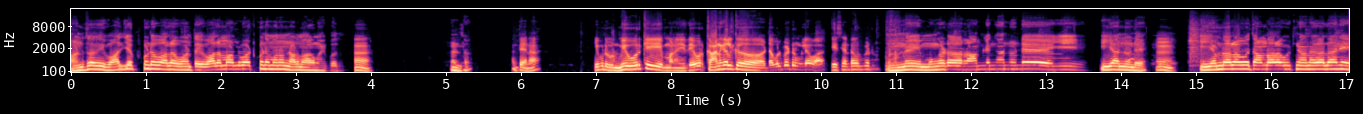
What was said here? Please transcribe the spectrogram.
వండుతుంది వాళ్ళు చెప్పుకుంటే వాళ్ళ వండుతుంది వాళ్ళ మాటలు పట్టుకుంటే మనం నడమాగం అయిపోదు ఆ. అంట అంతేనా? ఇప్పుడు మీ ఊరికి మన ఇదే ఊరు కానగల్కి డబుల్ బెడ్రూమ్ లేవా? కేసీఆర్ డబుల్ బెడ్రూమ్ ఉన్నాయి. ముంగట రామలింగం నుండే ఈ ఇయ్యాన్ నుండే ఈ ఎండాల పోతే అండాల పుట్టిన అనగాల అని.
